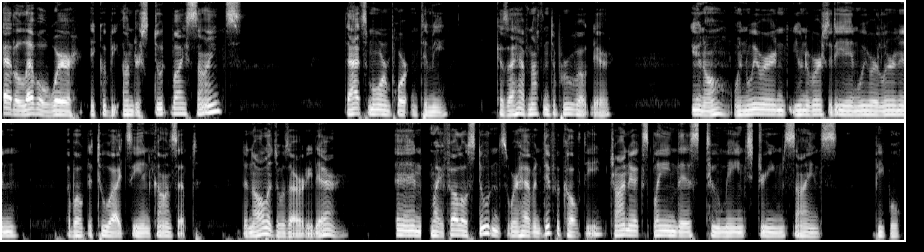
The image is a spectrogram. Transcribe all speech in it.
at a level where it could be understood by science, that's more important to me because I have nothing to prove out there. You know, when we were in university and we were learning about the two-eyed seeing concept, the knowledge was already there. And my fellow students were having difficulty trying to explain this to mainstream science people,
